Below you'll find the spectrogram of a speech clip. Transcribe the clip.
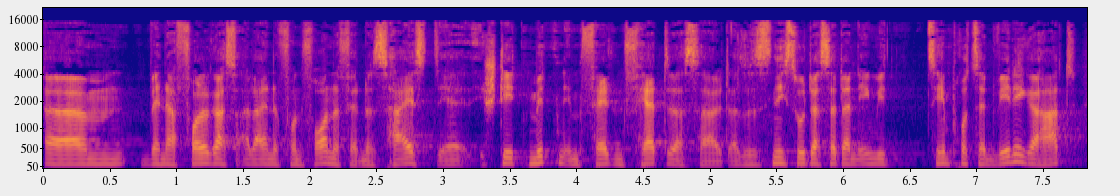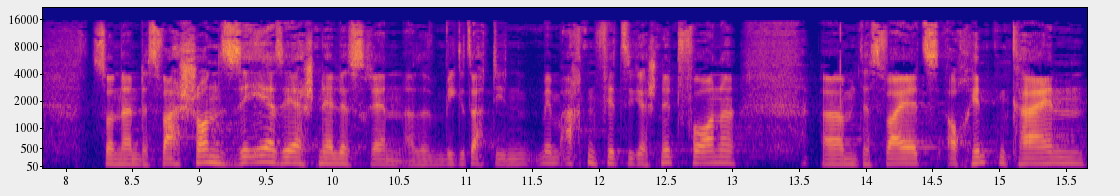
ähm, wenn er Vollgas alleine von vorne fährt. Das heißt, er steht mitten im Feld und fährt das halt. Also es ist nicht so, dass er dann irgendwie zehn Prozent weniger hat, sondern das war schon sehr, sehr schnelles Rennen. Also wie gesagt, die, mit dem 48er Schnitt vorne, ähm, das war jetzt auch hinten kein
